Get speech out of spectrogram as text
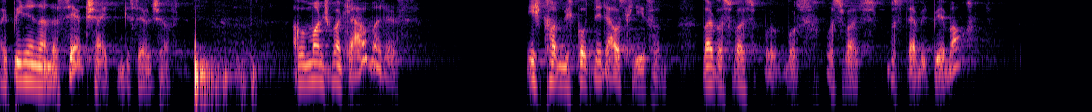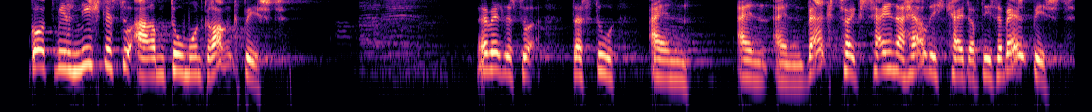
Ich bin in einer sehr gescheiten Gesellschaft. Aber manchmal glauben wir das. Ich kann mich Gott nicht ausliefern, weil was, was, was, was, was, was der mit mir macht. Gott will nicht, dass du arm, dumm und krank bist. Er will, dass du, dass du ein, ein, ein Werkzeug seiner Herrlichkeit auf dieser Welt bist.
